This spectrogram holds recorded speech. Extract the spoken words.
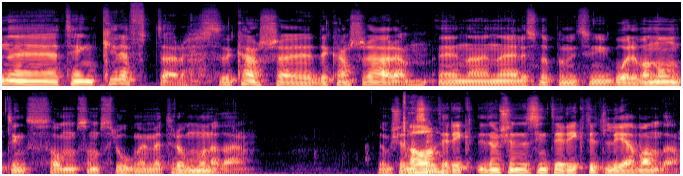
när jag tänker efter, så det kanske det kanske är det. Eh, När, när jag lyssnade på musiken igår, det var någonting som, som slog mig med trummorna där. De kändes, Ja. inte, rikt, de kändes inte riktigt levande.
